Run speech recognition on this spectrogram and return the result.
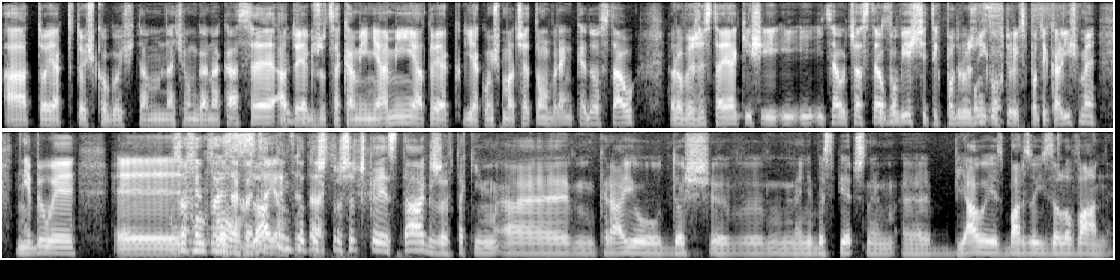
a to jak ktoś kogoś tam naciąga na kasę, a to jak rzuca kamieniami, a to jak jakąś maczetą w rękę dostał rowerzysta jakiś i, i, i cały czas te opowieści tych podróżników, których spotykaliśmy, nie były e, zachęcające. Za tym to tak. też troszeczkę jest tak, tak, że w takim e, kraju dość e, niebezpiecznym e, biały jest bardzo izolowany.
